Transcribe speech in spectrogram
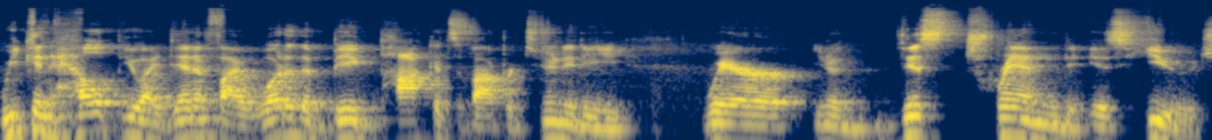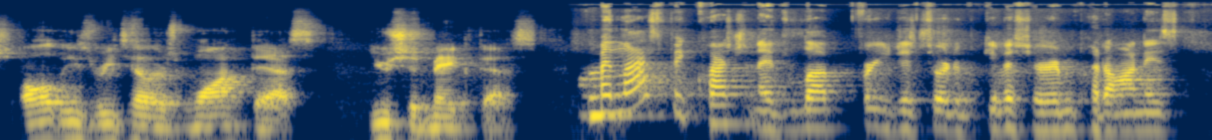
We can help you identify what are the big pockets of opportunity where you know this trend is huge. All these retailers want this. You should make this. My last big question I'd love for you to sort of give us your input on is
